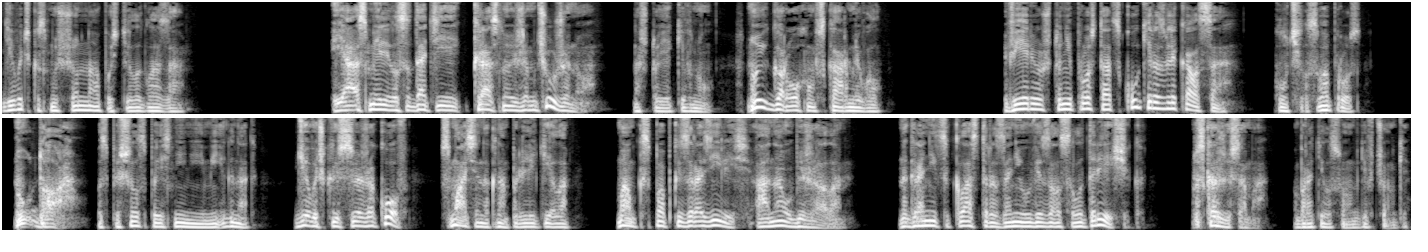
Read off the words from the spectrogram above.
Девочка смущенно опустила глаза. Я осмелился дать ей красную жемчужину, на что я кивнул, ну и горохом вскармливал. «Верю, что не просто от скуки развлекался», — получился вопрос. «Ну да», — поспешил с пояснениями Игнат. «Девочка из Свежаков с Масина к нам прилетела. Мамка с папкой заразились, а она убежала. На границе кластера за ней увязался лотерейщик. Расскажи сама», — обратился он к девчонке.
